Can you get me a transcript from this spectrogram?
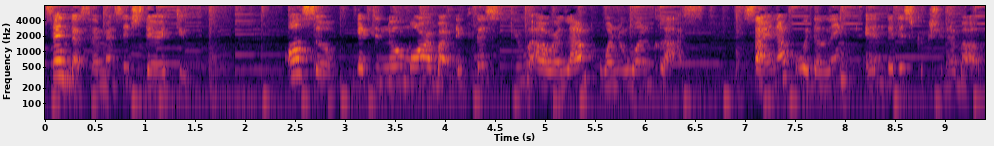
Send us a message there too. Also, get to know more about Ichthus through our LAMP 101 class. Sign up with the link in the description above.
